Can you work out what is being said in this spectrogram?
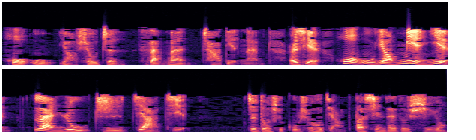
货物要修正。散漫差点难，而且货物要面验，烂入直价减，这都是古时候讲，到现在都实用。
